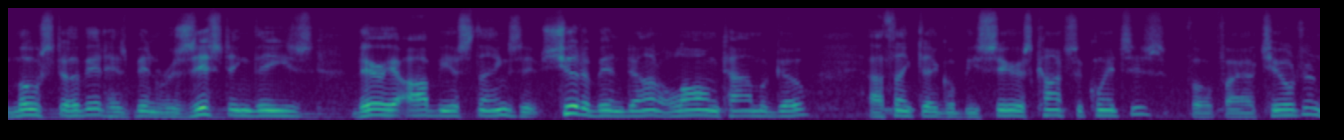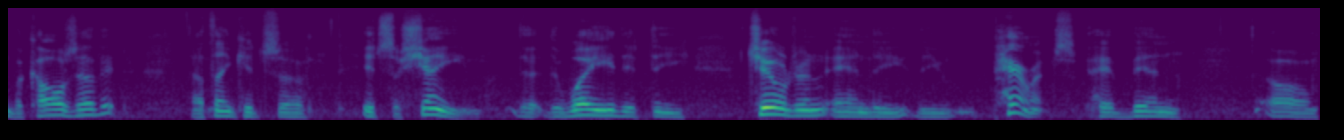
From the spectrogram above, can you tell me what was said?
most of it has been resisting these very obvious things that should have been done a long time ago. I think there to be serious consequences for, for our children because of it. I think it's a, it's a shame the, the way that the children and the, the parents have been um,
